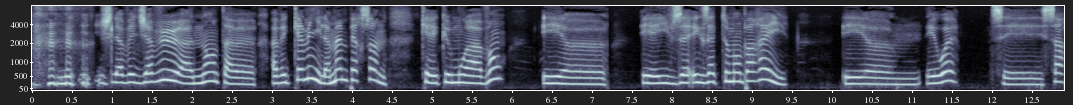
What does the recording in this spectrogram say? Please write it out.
je l'avais déjà vu à Nantes euh, avec Camille, la même personne quelques mois avant, et euh, et il faisait exactement pareil. Et et ouais, c'est ça.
